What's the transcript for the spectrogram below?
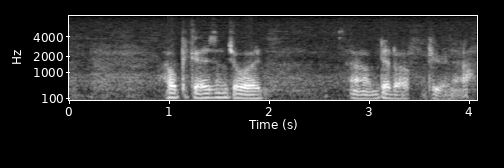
I hope you guys enjoyed. I'll get off of here now.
